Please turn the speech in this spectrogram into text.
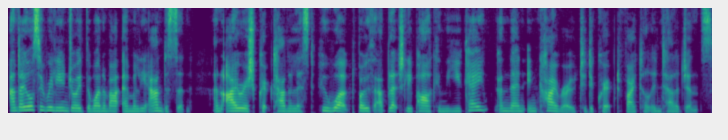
And I also really enjoyed the one about Emily Anderson, an Irish cryptanalyst who worked both at Bletchley Park in the UK and then in Cairo to decrypt vital intelligence.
